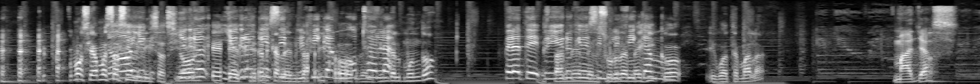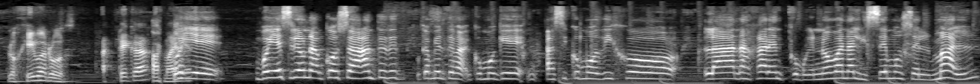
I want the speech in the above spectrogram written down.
¿Cómo se llama esa civilización? Yo creo, yo creo que, simplifica mucho del, la... del mundo. Espérate, pero yo creo que en el sur de México y Guatemala. Mayas. Los jíbaros. Azteca. Oye, voy a decir una cosa antes de cambiar el tema. Como que, así como dijo la Ana Harent, como que no banalicemos el mal,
